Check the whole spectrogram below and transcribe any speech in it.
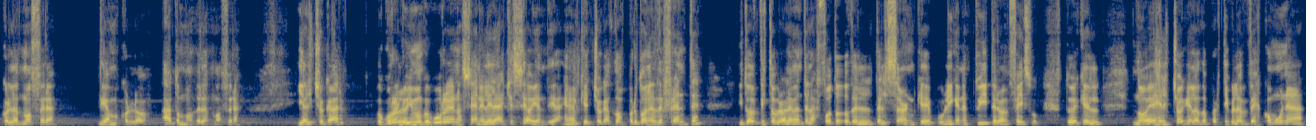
con la atmósfera, digamos con los átomos de la atmósfera, y al chocar ocurre lo mismo que ocurre, no sé, en el LHC hoy en día, en el que chocas dos protones de frente y tú has visto probablemente las fotos del, del, CERN que publican en Twitter o en Facebook. Tú ves que no ves el choque de las dos partículas, ves como una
